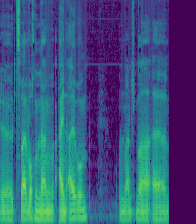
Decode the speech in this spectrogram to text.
äh, zwei Wochen lang ein Album und manchmal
